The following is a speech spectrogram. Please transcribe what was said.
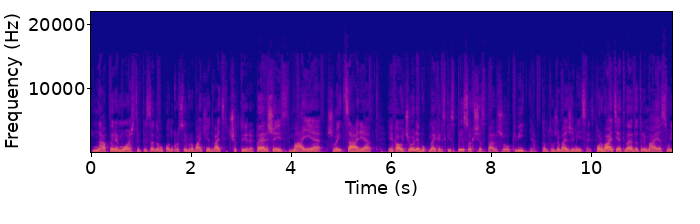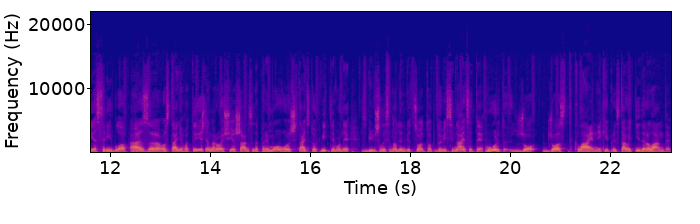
на переможців пісенного конкурсу Євробачення 24. Першість має Швейцарія, яка очолює букмекерський список ще з 1 квітня, тобто вже майже місяць. Хорватія твердо тримає своє срібло, а з останнього тижня нарощує шанси на перемогу. 16 квітня вони збільшилися на 1% до 18%. Гурт Джо Джост Клайн, який представить Нідерланди.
